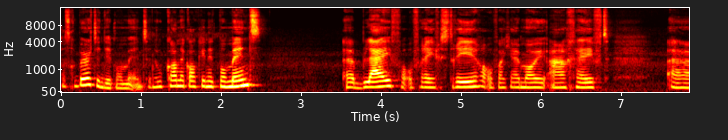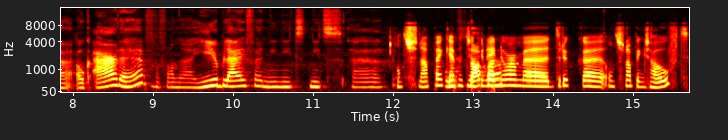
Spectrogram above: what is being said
wat gebeurt in dit moment? En hoe kan ik ook in dit moment uh, blijven of registreren? Of wat jij mooi aangeeft, uh, ook aarde, hè? van, van uh, hier blijven, niet, niet, niet uh, ontsnappen. Ik heb natuurlijk een enorme druk ontsnappingshoofd,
